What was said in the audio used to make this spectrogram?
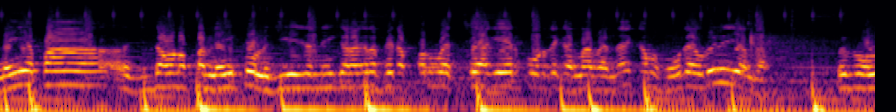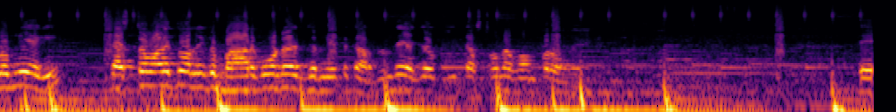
ਨਹੀਂ ਆਪਾਂ ਜਿੱਦਾਂ ਹੁਣ ਆਪਾਂ ਨਹੀਂ ਭੁੱਲ ਜਾਈਏ ਜਾਂ ਨਹੀਂ ਕਰਾਂਗੇ ਤਾਂ ਫਿਰ ਆਪਾਂ ਨੂੰ ਇੱਥੇ ਆ ਕੇ 에어ਪੋਰਟ ਤੇ ਕਰਨਾ ਪੈਂਦਾ ਇਹ ਕੰਮ ਹੋਰ ਰਿਹਾ ਉਰੇ ਵੀ ਜਾਂਦਾ। ਕੋਈ ਪ੍ਰੋਬਲਮ ਨਹੀਂ ਹੈਗੀ। ਕਸਟਮ ਵਾਲੇ ਤੁਹਾਨੂੰ ਇੱਕ ਬਾਰਕੋਡ ਜਨਰੇਟ ਕਰ ਦਿੰਦੇ ਆ ਜੋ ਤੁਸੀਂ ਕਸਟਮ ਦਾ ਫਾਰਮ ਭਰੋਗੇ। ਤੇ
